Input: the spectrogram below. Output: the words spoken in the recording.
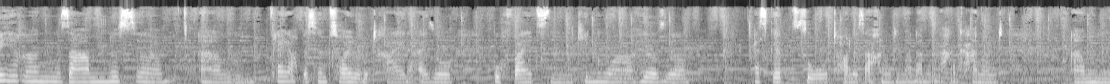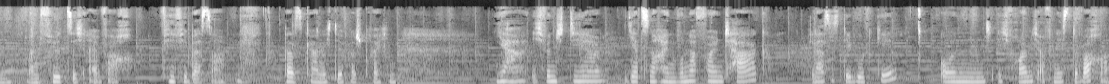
Beeren, Samen, Nüsse, ähm, vielleicht auch ein bisschen Pseudogetreide, also Buchweizen, Quinoa, Hirse. Es gibt so tolle Sachen, die man damit machen kann und ähm, man fühlt sich einfach viel, viel besser. Das kann ich dir versprechen. Ja, ich wünsche dir jetzt noch einen wundervollen Tag. Lass es dir gut gehen und ich freue mich auf nächste Woche.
